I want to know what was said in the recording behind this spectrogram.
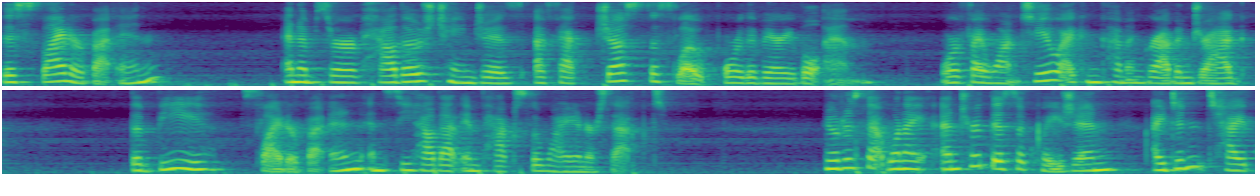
this slider button and observe how those changes affect just the slope or the variable m. Or if I want to, I can come and grab and drag the B slider button and see how that impacts the y-intercept. Notice that when I entered this equation, I didn't type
